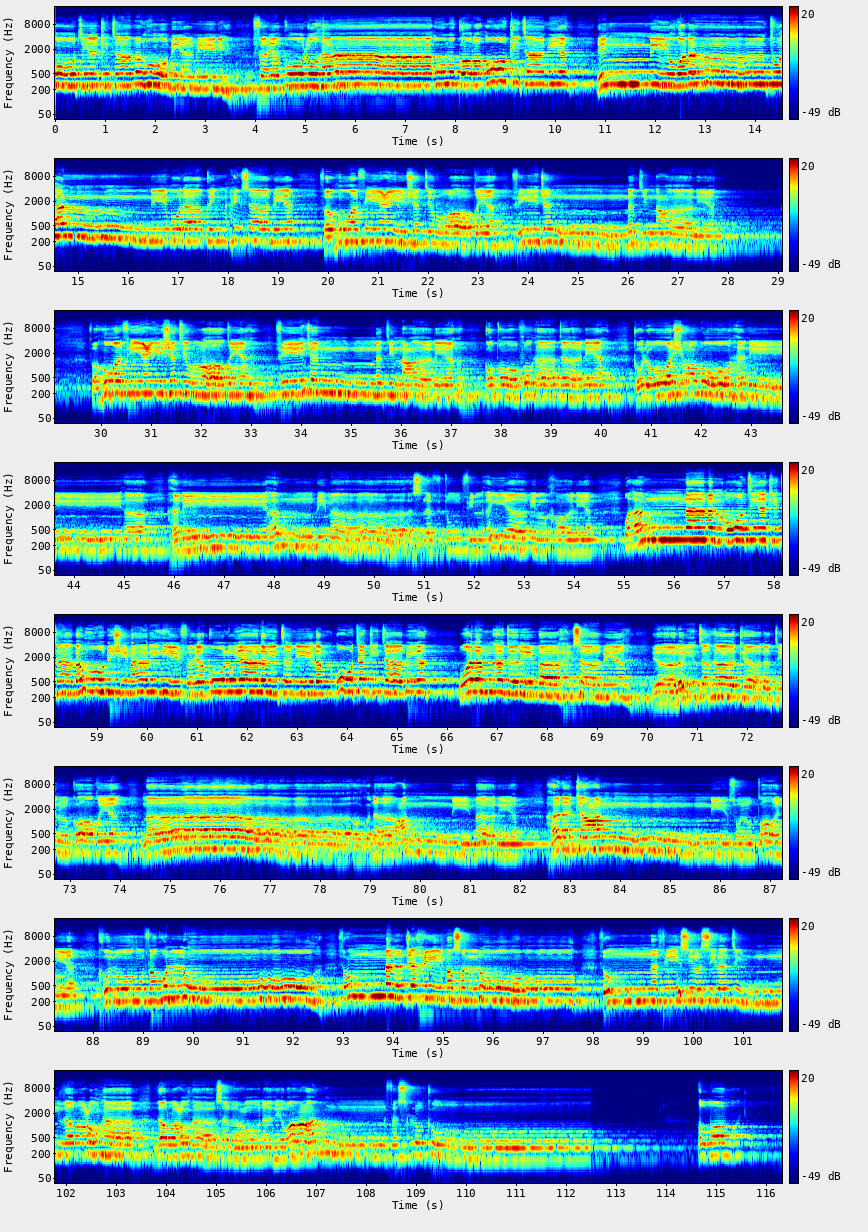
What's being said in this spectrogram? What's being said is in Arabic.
أوتي كتابه بيمينه فيقول هاؤم اقرءوا كتابيه إني ظننت أني ملاق حسابيه فهو في عيشة راضية في جنة عالية فهو في عيشة راضية في جنة عالية قطوفها دانية كلوا واشربوا هنيئا هنيئا بما أسلفتم في الأيام الخالية. وأما من أوتي كتابه بشماله فيقول يا ليتني لم أوت كتابيه ولم أدر ما حسابيه يا ليتها كانت القاضية. ما أغنى عني ماليه هلك عني سلطانيه خذوه فغلوه ثم الجحيم صلوه ثم في سلسلة ذرعها ذرعها سبعون ذراعا فاسلكوه. الله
